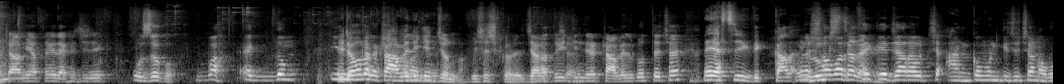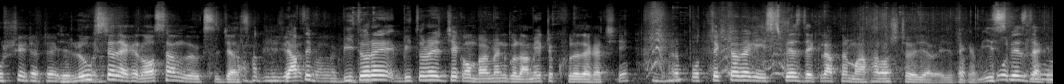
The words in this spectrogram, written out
এটা আমি আপনাকে দেখাচ্ছি যে উজোকো বাহ একদম এটা হলো ট্রাভেলিং এর জন্য বিশেষ করে যারা দুই আচ্ছা। তিন দিনে ট্রাভেল করতে চায় না অ্যাস্ট্রিক দিক মানে সবার থেকে যারা হচ্ছে আনকমন কিছু চান অবশ্যই এটা ট্রাই লুকসটা দেখেন অসাম লুকস জাস্ট আপনি ভিতরে ভিতরের যে কম্পার্টমেন্টগুলো আমি একটু খুলে দেখাচ্ছি। মানে প্রত্যেকটা ব্যাগে স্পেস দেখলে আপনার মাথা নষ্ট হয়ে যাবে যে দেখেন স্পেস দেখেন।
